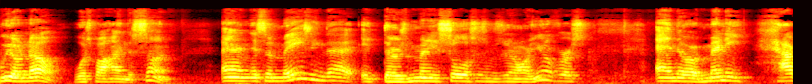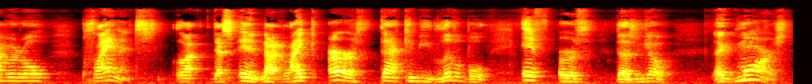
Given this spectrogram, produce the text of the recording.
we don't know what's behind the sun. And it's amazing that it, there's many solar systems in our universe, and there are many habitable planets like, that's in not like Earth that can be livable if Earth doesn't go. Like Mars.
